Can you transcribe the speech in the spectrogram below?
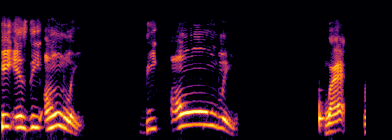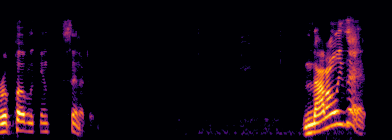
He is the only, the only black Republican senator. Not only that,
